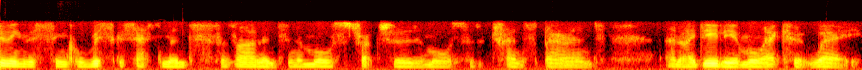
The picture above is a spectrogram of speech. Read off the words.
doing this thing called risk assessment for violence in a more structured, a more sort of transparent, and ideally a more accurate way.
